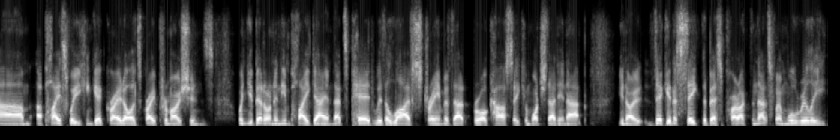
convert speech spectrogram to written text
Um, a place where you can get great odds, great promotions. When you bet on an in-play game, that's paired with a live stream of that broadcast, so you can watch that in app. You know, they're going to seek the best product, and that's when we'll really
